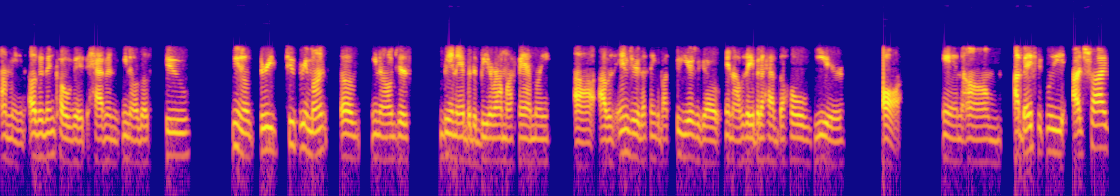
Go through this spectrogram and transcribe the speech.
I mean, other than COVID, having you know those two, you know, three, two, three months of you know just being able to be around my family, uh, I was injured, I think about two years ago, and I was able to have the whole year off. And um, I basically I tried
